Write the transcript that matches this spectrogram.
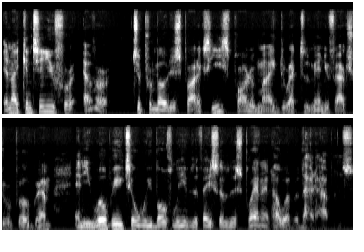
and I continue forever to promote his products. He's part of my direct to the manufacturer program, and he will be till we both leave the face of this planet, however that happens.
